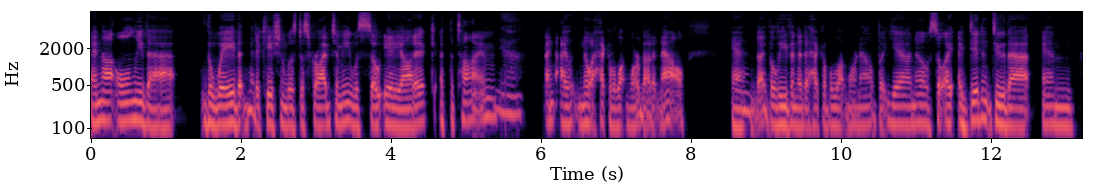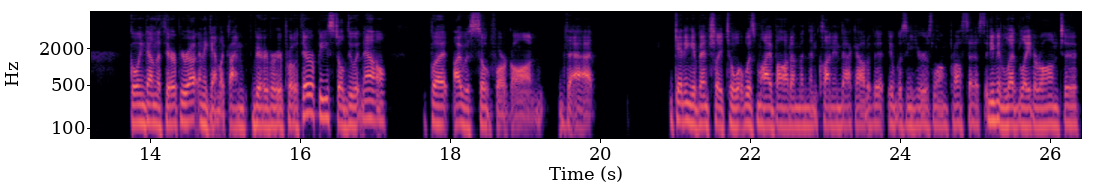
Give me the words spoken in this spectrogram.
And not only that, the way that medication was described to me was so idiotic at the time. yeah. And I know a heck of a lot more about it now. And I believe in it a heck of a lot more now. But yeah, no. So I, I didn't do that. And going down the therapy route, and again, like I'm very, very pro therapy, still do it now. But I was so far gone that getting eventually to what was my bottom and then climbing back out of it, it was a years long process. It even led later on to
